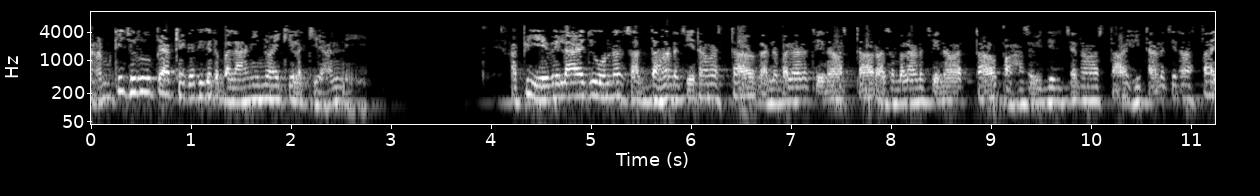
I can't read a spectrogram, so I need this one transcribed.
යම් කිසි රූපයක් එක දිගට බලන ඉන්නවයි කියලා කියන්නේ අපි ඒ වෙලාවේදී ඕන සද්ධාහන තියෙන අවස්ථාව, ගන්න බලන තියෙන අවස්ථාව, රස බලන තියෙන අවස්ථාව, පහස විදින තියෙන අවස්ථාව, හිතන තියෙන අවස්ථාව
